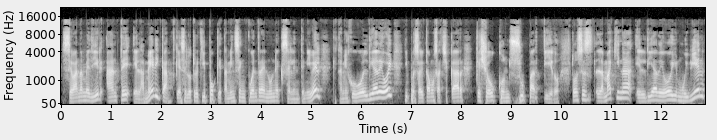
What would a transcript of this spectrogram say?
se van a medir ante el América, que es el otro equipo que también se encuentra en un excelente nivel, que también jugó el día de hoy. Y pues ahorita vamos a checar qué show con su partido. Entonces, la máquina el día de hoy muy bien.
